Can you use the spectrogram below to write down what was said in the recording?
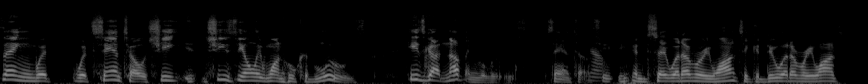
thing with with Santos, she she's the only one who could lose. He's got nothing to lose, Santos. No. He, he can say whatever he wants. He could do whatever he wants,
